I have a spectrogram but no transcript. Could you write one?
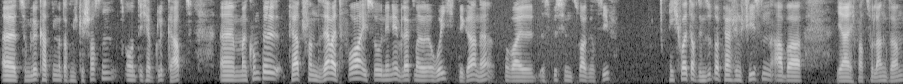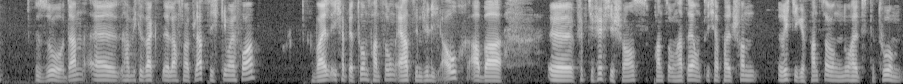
Äh, zum Glück hat niemand auf mich geschossen und ich habe Glück gehabt. Äh, mein Kumpel fährt schon sehr weit vor. Ich so, nee, nee, bleib mal ruhig, Digga, ne? Weil ist ein bisschen zu aggressiv. Ich wollte auf den Super Pershing schießen, aber ja, ich war zu langsam. So, dann äh, habe ich gesagt, äh, lass mal Platz, ich gehe mal vor weil ich habe ja Turmpanzerung, er hat sie natürlich auch, aber 50-50 äh, Chance Panzerung hat er und ich habe halt schon richtige Panzerung, nur halt der Turm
